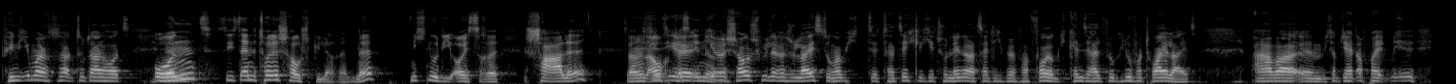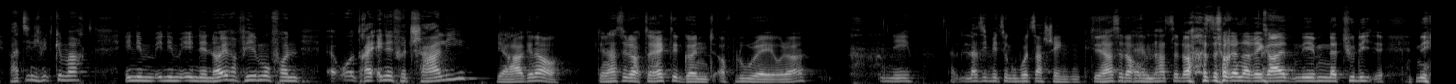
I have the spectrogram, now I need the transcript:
Finde ich immer noch total, total hot. Und Ähm, sie ist eine tolle Schauspielerin, ne? Nicht nur die äußere Schale, sondern auch finde das ihre, Innere. ihre schauspielerische Leistung habe ich tatsächlich jetzt schon längere Zeit nicht mehr verfolgt. Ich kenne sie halt wirklich nur von Twilight. Aber ähm, ich glaube, die hat auch bei. Äh, hat sie nicht mitgemacht in, dem, in, dem, in der Neuverfilmung von äh, Drei Engel für Charlie? Ja, genau. Den hast du doch direkt gegönnt auf Blu-ray, oder? Nee. Lass ich mir zum Geburtstag schenken. Den hast du doch, Ähm. hast du doch, hast du doch in der Regal neben natürlich, nee,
